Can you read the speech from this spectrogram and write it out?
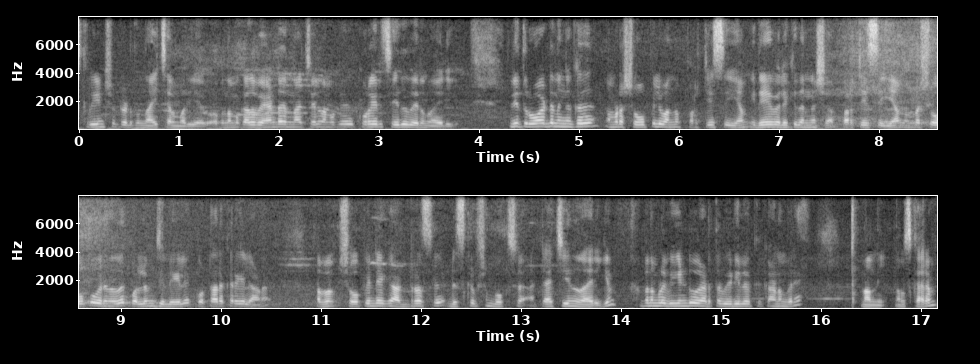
സ്ക്രീൻഷോട്ട് എടുത്ത് അയച്ചാൽ മതിയാകും. അപ്പോൾ നമുക്കത് വേണ്ട എന്ന് വെച്ചാൽ നമുക്ക് കൊറിയർ ചെയ്തു തരുന്നതായിരിക്കും. ഇനി ത്രൂ ആയിട്ട് നിങ്ങൾക്ക് നമ്മുടെ ഷോപ്പിൽ വന്ന് പർച്ചേസ് ചെയ്യാം. ഇതേ വിലയ്ക്ക് തന്നെ പർച്ചേസ് ചെയ്യാം. നമ്മുടെ ഷോപ്പ് വരുന്നത് കൊല്ലം ജില്ലയിലെ കൊട്ടാരക്കരയിലാണ്. അപ്പം ഷോപ്പിന്റെയൊക്കെ അഡ്രസ്സ് ഡിസ്ക്രിപ്ഷൻ ബോക്സ് അറ്റാച്ച് ചെയ്യുന്നതായിരിക്കും. അപ്പോൾ നമ്മൾ വീണ്ടും അടുത്ത വീഡിയോയിലൊക്കെ കാണും വരെ നന്ദി. നമസ്കാരം.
